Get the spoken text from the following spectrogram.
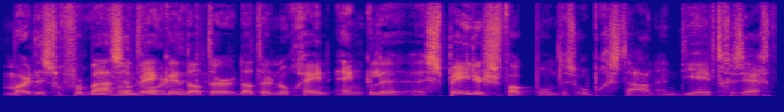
Maar het is toch verbazingwekkend dat er, dat er nog geen enkele eh, spelersvakbond is opgestaan. En die heeft gezegd,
